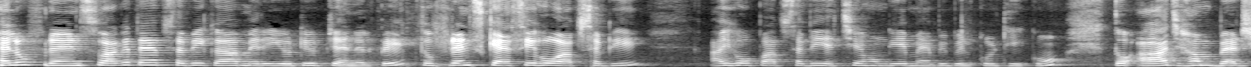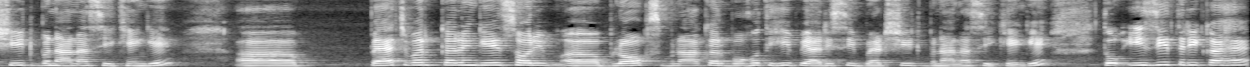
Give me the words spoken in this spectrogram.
हेलो फ्रेंड्स, स्वागत है आप सभी का मेरे यूट्यूब चैनल पे। तो फ्रेंड्स, कैसे हो आप सभी? आई होप आप सभी अच्छे होंगे, मैं भी बिल्कुल ठीक हूँ। तो आज हम बेडशीट बनाना सीखेंगे। पैच वर्क करेंगे सॉरी ब्लॉक्स बनाकर बहुत ही प्यारी सी बेडशीट बनाना सीखेंगे। तो इजी तरीका है।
